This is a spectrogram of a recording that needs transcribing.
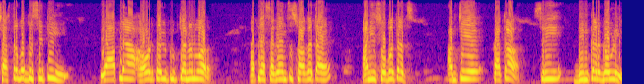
शास्त्रबद्ध शेती या आपल्या आवडत्या यूट्यूब चॅनलवर आपल्या सगळ्यांचं स्वागत आहे. आणि सोबतच आमचे काका श्री दिनकर गवळी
